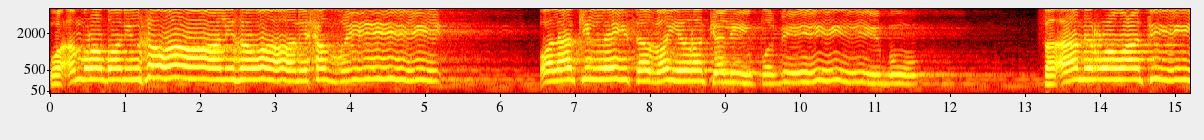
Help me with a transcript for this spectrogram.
وأمرضني الهوى لهوان حظي. ولكن ليس غيرك لي طبيب. فآمن روعتي.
